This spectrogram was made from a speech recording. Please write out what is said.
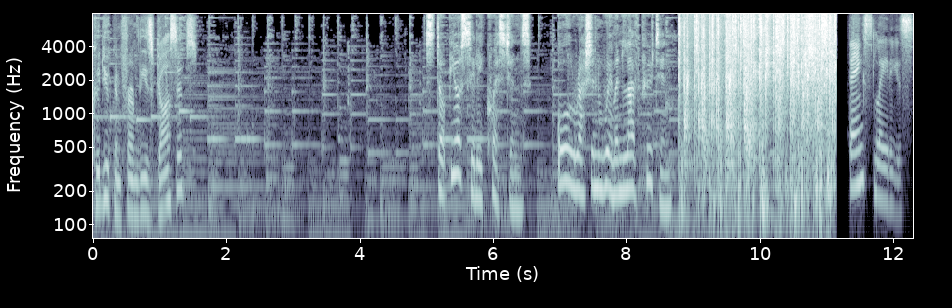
Could you confirm these gossips? Stop your silly questions. All Russian women love Putin. Thanks ladies.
